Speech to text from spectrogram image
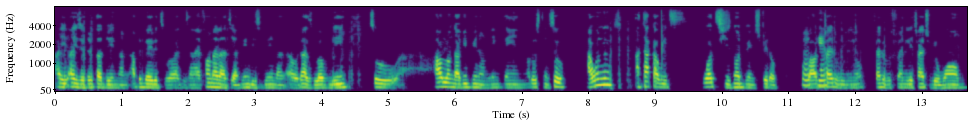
how, how is your daughter doing? And happy birthday to her. This, and I found out that you are doing this, doing that. Oh, that's lovely. So, how long have you been on LinkedIn? All those things. So, I wouldn't attack her with what she's not doing straight up. But I'll try to be, you know, try to be friendly, try to be warm,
